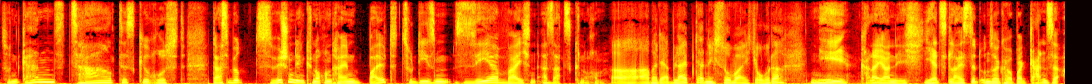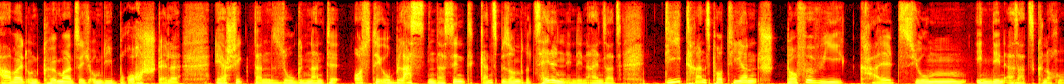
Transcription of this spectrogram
so ein ganz zartes Gerüst. Das wird zwischen den Knochenteilen bald zu diesem sehr weichen Ersatzknochen. Ah, aber der bleibt ja nicht so weich, oder? Nee, kann er ja nicht. Jetzt leistet unser Körper ganze Arbeit und kümmert sich um die Bruchstelle. Er schickt dann sogenannte Osteoblasten, das sind ganz besondere Zellen in den Einsatz. Die transportieren Stoffe wie Calcium in den Ersatzknochen.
